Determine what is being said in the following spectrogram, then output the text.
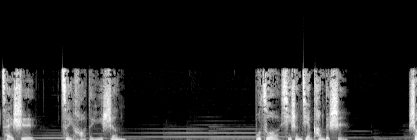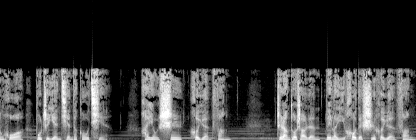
才是最好的余生。不做牺牲健康的事。生活不止眼前的苟且，还有诗和远方。这让多少人为了以后的诗和远方，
